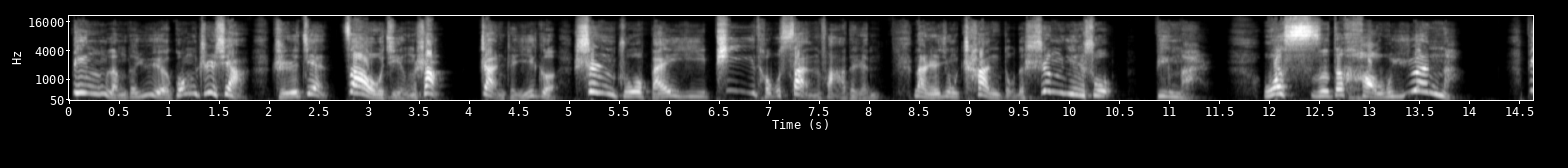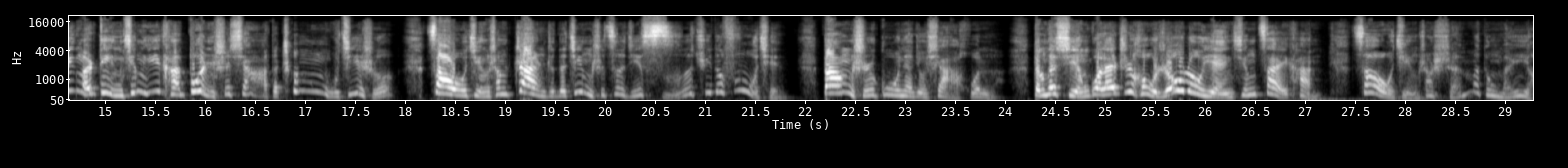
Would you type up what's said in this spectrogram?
冰冷的月光之下，只见灶井上站着一个身着白衣、披头散发的人。那人用颤抖的声音说：“冰儿，我死得好冤呐！”冰儿定睛一看，顿时吓得瞠目结舌。灶井上站着的竟是自己死去的父亲。当时姑娘就吓昏了。等她醒过来之后，揉揉眼睛再看，灶井上什么都没有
